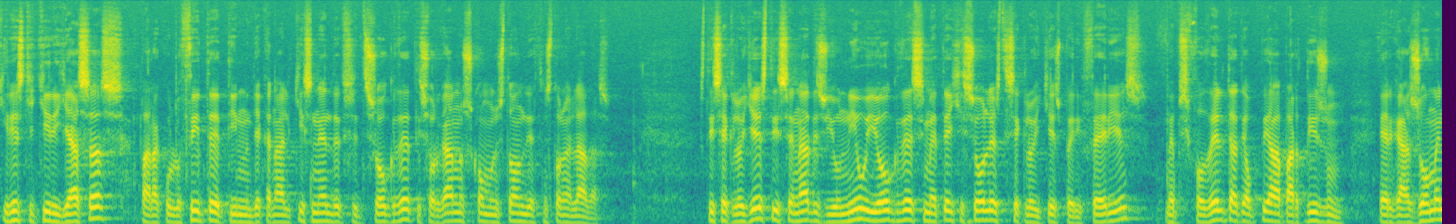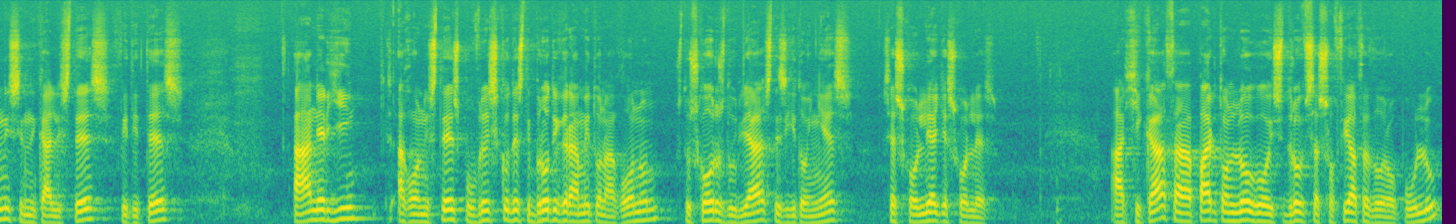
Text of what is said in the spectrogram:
Κυρίες και κύριοι, γεια σας. Παρακολουθείτε την διακαναλική συνέντευξη της ΟΚΔΕ, της Οργάνωσης Κομμουνιστών Διεθνιστών Ελλάδας. Στις εκλογές της 9ης Ιουνίου, η ΟΚΔΕ συμμετέχει σε όλες τις εκλογικές περιφέρειες, με ψηφοδέλτια τα οποία απαρτίζουν εργαζόμενοι, συνδικαλιστές, φοιτητές, άνεργοι, αγωνιστές που βρίσκονται στην πρώτη γραμμή των αγώνων, στους χώρους δουλειάς, στις γειτονιές, σε σχολεία και σχολές. Αρχικά θα πάρει τον λόγο η συντρόφισσα Σοφία Θεοδωροπούλου,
